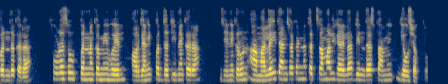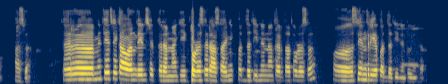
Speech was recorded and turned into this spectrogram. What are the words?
बंद करा. थोडस उत्पन्न कमी होईल. ऑर्गॅनिक पद्धतीने करा. जेणेकरून आम्हालाही त्यांच्याकडनं कच्चा माल घ्यायला बिनधास्त आम्ही घेऊ शकतो. असं. तर मी तेच एक आव्हान देईल शेतकऱ्यांना की थोडस रासायनिक पद्धतीने न करता थोडस सेंद्रिय पद्धतीने तुम्ही करा.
